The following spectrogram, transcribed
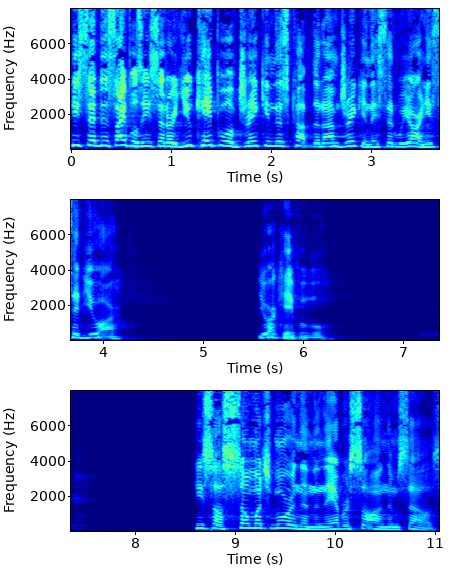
He said, disciples, he said, Are you capable of drinking this cup that I'm drinking? They said, We are. And he said, You are. You are capable. He saw so much more in them than they ever saw in themselves.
